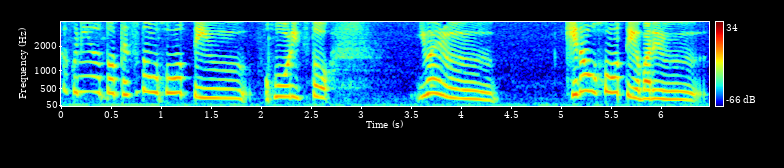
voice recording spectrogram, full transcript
確に言うと鉄道法っていう法律といわゆる軌道法って呼ばれる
